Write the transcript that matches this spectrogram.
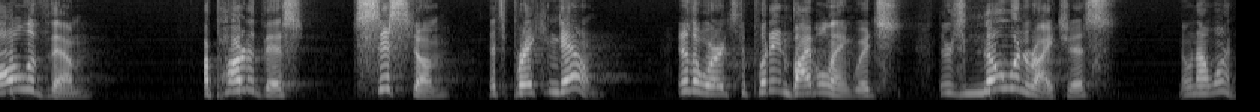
all of them are part of this system that's breaking down. In other words, to put it in Bible language, there's no one righteous, no, not one.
